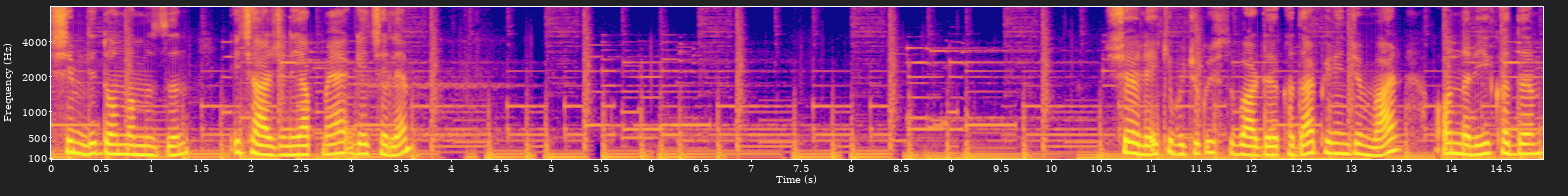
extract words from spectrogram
Şimdi dolmamızın iç harcını yapmaya geçelim. Şöyle iki buçuk üst su bardağı kadar pirincim var. Onları yıkadım.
